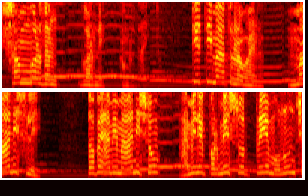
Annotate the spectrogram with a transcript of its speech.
सम्वर्धन गर्ने हाम्रो दायित्व। त्यति मात्र नभएर मानिसले तपाईँ हामी मानिस हौ हामीले परमेश्वर प्रेम हुनुहुन्छ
